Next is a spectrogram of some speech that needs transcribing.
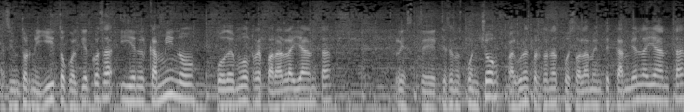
así un tornillito, cualquier cosa. Y en el camino podemos reparar la llanta este, que se nos ponchó. Algunas personas pues solamente cambian la llanta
